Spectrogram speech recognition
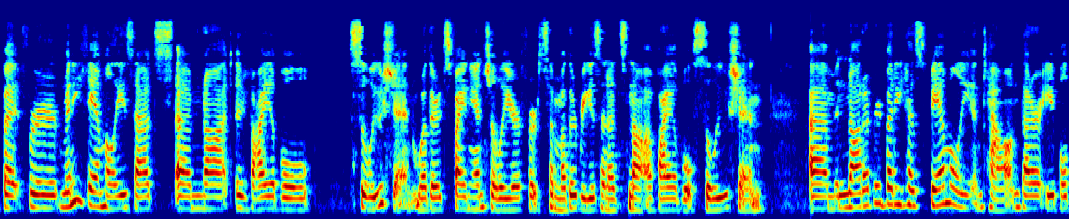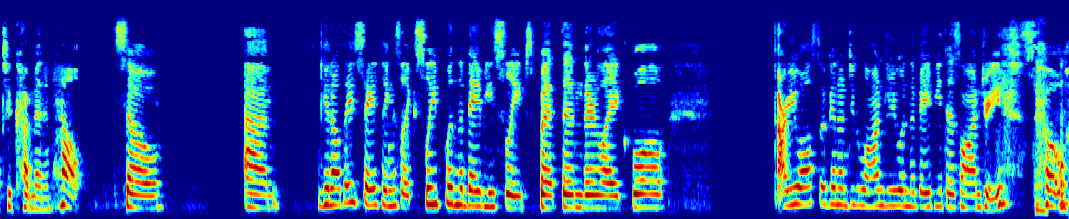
but for many families, that's um, not a viable solution, whether it's financially or for some other reason, it's not a viable solution. Um, and not everybody has family in town that are able to come in and help. So, um, you know, they say things like sleep when the baby sleeps, but then they're like, well, are you also going to do laundry when the baby does laundry? So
